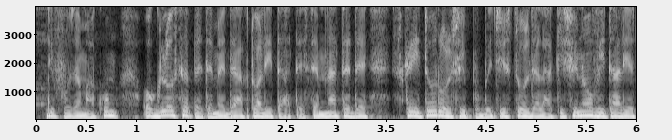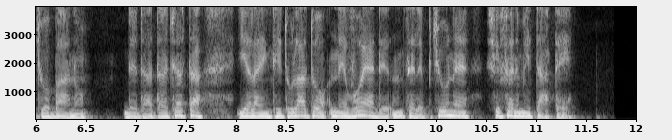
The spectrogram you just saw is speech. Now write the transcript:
Difuzăm acum o glosă pe teme de actualitate, semnată de scriitorul și publicistul de la Chișinău, Vitalie Ciobanu. De data aceasta, el a intitulat-o Nevoia de înțelepciune și fermitate.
